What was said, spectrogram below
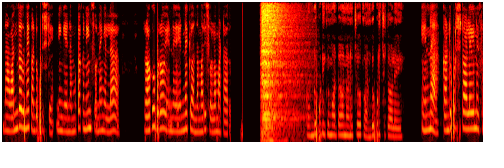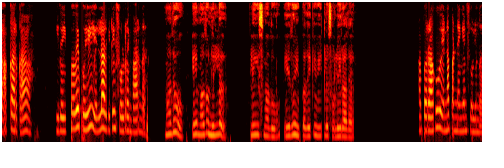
நான் வந்ததுமே கண்டுபிடிச்சிட்டேன். நீங்க என்ன முட்டக்கண்ணின்னு சொன்னீங்கல்ல? ரகு ப்ரோ என்ன என்னைக்கு அந்த மாதிரி சொல்ல மாட்டாரு. கண்டுபிடிக்க மாட்டான்னு நினைச்சோ கண்டுபிடிச்சிட்டாளே. என்ன? கண்டுபிடிச்சிட்டாலேன்னு சாக்கா இருக்கா? இதை இப்பவே போய் எல்லார்கிட்டயும் சொல்றேன் பாருங்க. மது ஏ மது நில்லு. ப்ளீஸ் மது எதுவும் இப்போதைக்கு வீட்டில் சொல்லிடாத அப்ப ரகு என்ன பண்ணீங்கன்னு சொல்லுங்க.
